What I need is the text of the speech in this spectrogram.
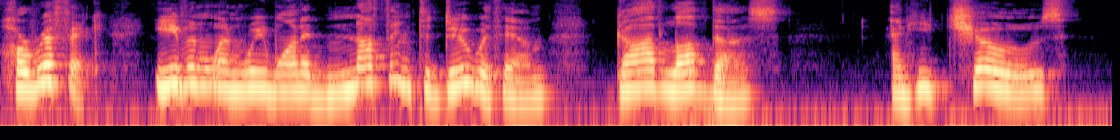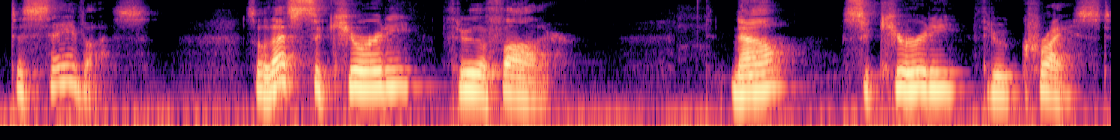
horrific, even when we wanted nothing to do with him, God loved us and he chose to save us. So that's security through the Father. Now, security through Christ.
